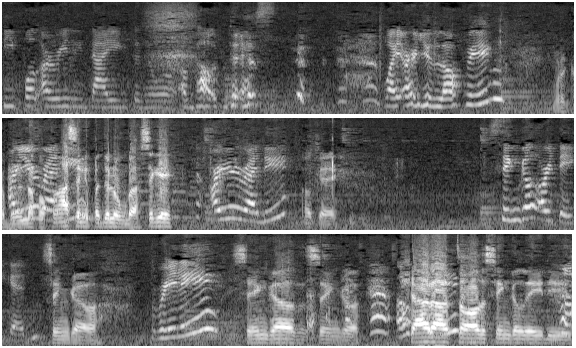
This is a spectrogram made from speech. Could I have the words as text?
people are really dying to know about this. Why are you laughing? Murag Are kabalo you na ko kung asa ni padulong ba. Sige. Are you ready? Okay. Single or taken? Single. Really? Single, single. Okay. Shout out to all the single ladies.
